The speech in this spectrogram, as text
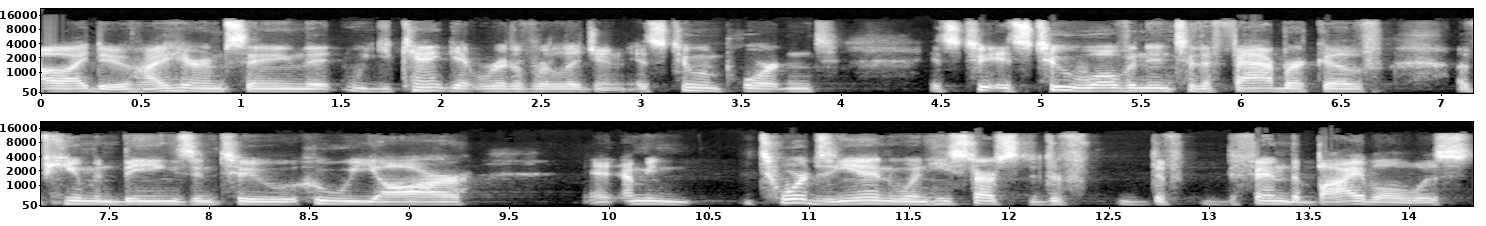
Oh, I do. I hear him saying that you can't get rid of religion. It's too important. It's too it's too woven into the fabric of of human beings, into who we are. I mean, towards the end when he starts to def, def, defend the Bible was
